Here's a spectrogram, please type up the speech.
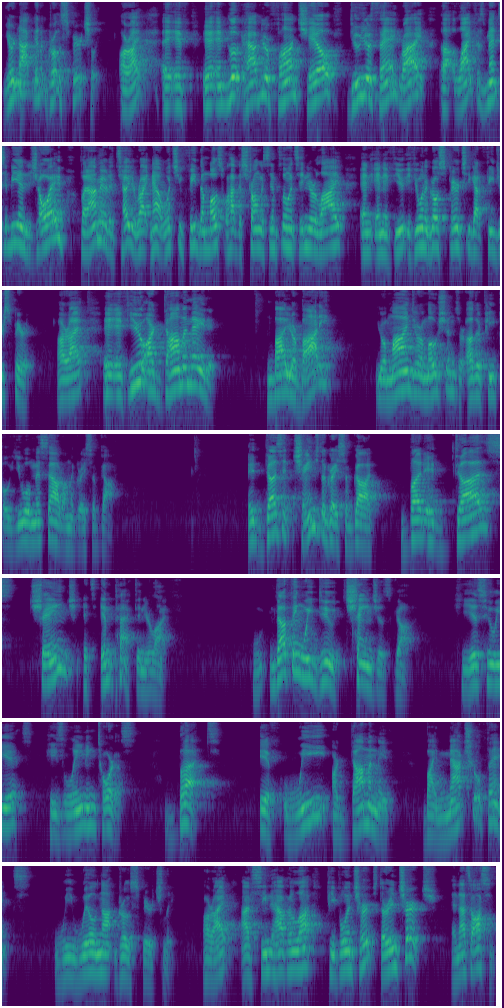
you're not going to grow spiritually. All right. If and look, have your fun, chill, do your thing. Right. Uh, life is meant to be enjoyed. But I'm here to tell you right now, what you feed the most will have the strongest influence in your life. And and if you if you want to grow spiritually, you got to feed your spirit. All right. If you are dominated by your body, your mind, your emotions, or other people, you will miss out on the grace of God. It doesn't change the grace of God, but it does change its impact in your life. Nothing we do changes God. He is who He is, He's leaning toward us. But if we are dominated by natural things, we will not grow spiritually. All right? I've seen it happen a lot. People in church, they're in church, and that's awesome.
